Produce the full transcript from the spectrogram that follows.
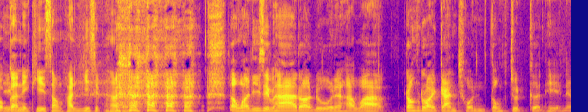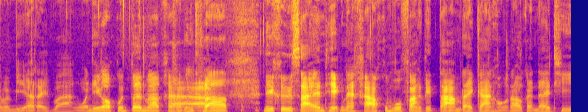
พบกันอีกที 2025 2025 รอดูนะครับว่าร่องรอยการชนตรงจุดเกิดเหตุเนี่ยมันมีอะไรบ้าง วันนี้ขอบคุณเติ้ลมากคขรัอบคุณครับ นี่คือ Science Tech นะครับ คุณผู้ฟังติดตามรายการของเรากันได้ที่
